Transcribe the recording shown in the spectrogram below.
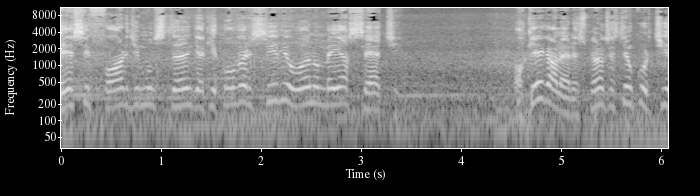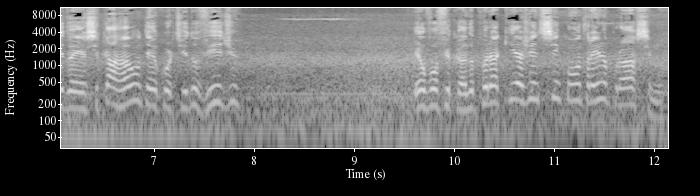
desse Ford Mustang aqui conversível ano 67. Ok, galera? Espero que vocês tenham curtido esse carrão, tenham curtido o vídeo. Eu vou ficando por aqui, a gente se encontra aí no próximo.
